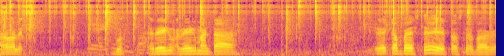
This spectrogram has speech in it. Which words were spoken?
రావాలి రేగు రేగమంట. రేగు కంప వేస్తే వస్తాయి బాగా.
